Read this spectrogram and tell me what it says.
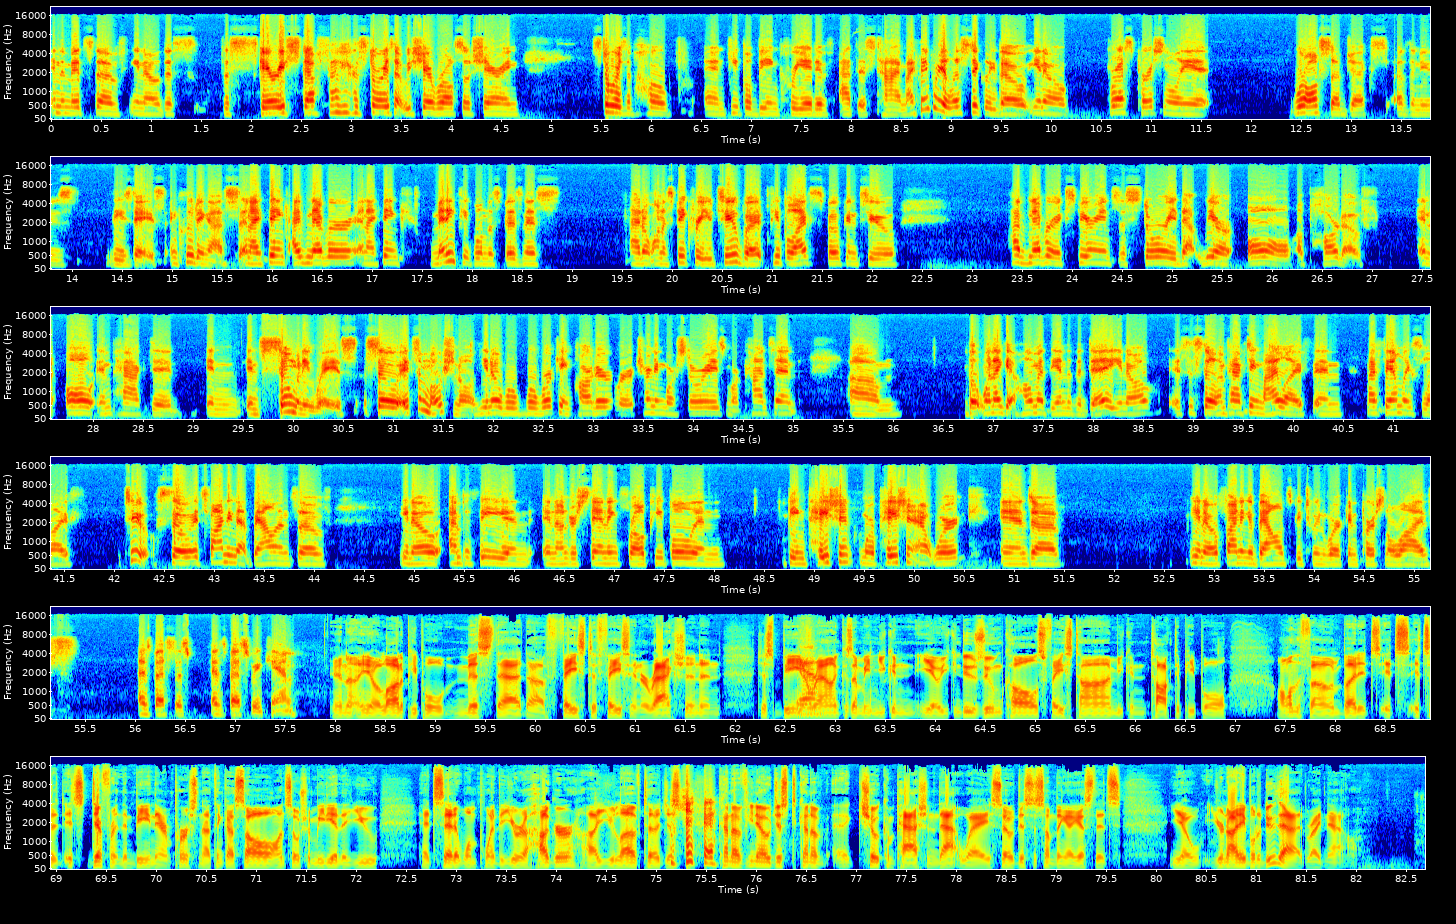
in the midst of, you know, this the scary stuff and the stories that we share, we're also sharing stories of hope and people being creative at this time. I think realistically though, you know, for us personally, it, we're all subjects of the news these days, including us. And I think I've never, and I think many people in this business, I don't want to speak for you too, but people I've spoken to have never experienced a story that we are all a part of and all impacted in in so many ways. So it's emotional. You know, we're we're working harder, we're turning more stories, more content. Um, but when I get home at the end of the day, you know, this is still impacting my life and my family's life too. So it's finding that balance of, you know, empathy and, and understanding for all people and being patient, more patient at work and, uh, you know, finding a balance between work and personal lives as best as, as best we can. And uh, you know, a lot of people miss that face to face interaction and just being yeah. around. Because I mean, you can you know you can do Zoom calls, FaceTime, you can talk to people on the phone, but it's it's it's a, it's different than being there in person. I think I saw on social media that you had said at one point that you're a hugger. Uh, you love to just kind of you know just kind of uh, show compassion that way. So this is something I guess that's you know you're not able to do that right now.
